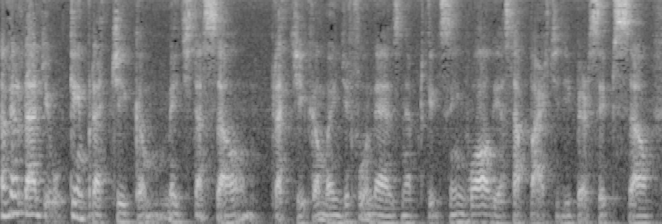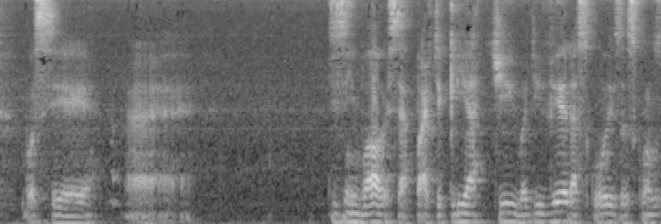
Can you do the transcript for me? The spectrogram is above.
Na verdade, quem pratica meditação pratica mindfulness, né? porque desenvolve essa parte de percepção. Você é, desenvolve essa parte criativa de ver as coisas com os,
